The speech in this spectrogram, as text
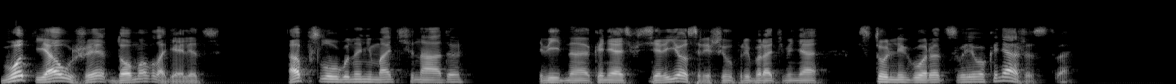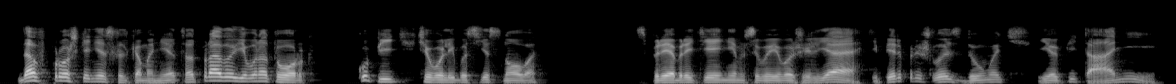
Вот я уже домовладелец. Обслугу нанимать надо. Видно, князь всерьез решил прибрать меня в стольный город своего княжества. Дав Прошке несколько монет, отправил его на торг купить чего-либо съестного. С приобретением своего жилья теперь пришлось думать и о питании.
